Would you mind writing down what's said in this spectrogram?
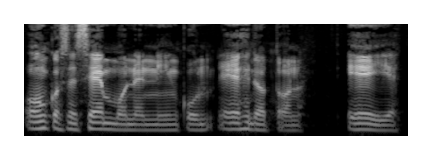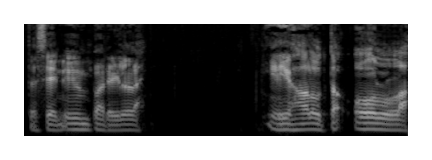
onko se semmoinen niin kuin ehdoton ei, että sen ympärillä ei haluta olla.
